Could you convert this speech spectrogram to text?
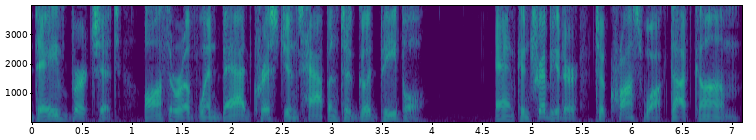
Dave Burchett, author of When Bad Christians Happen to Good People, and contributor to Crosswalk.com.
